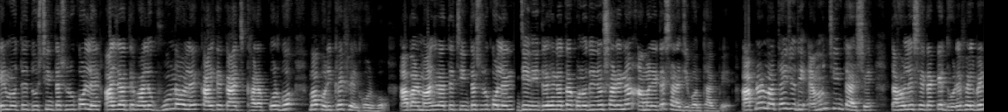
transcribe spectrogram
এর মধ্যে দুশ্চিন্তা শুরু করলেন, আজ রাতে ভালো ঘুম না হলে কালকে কাজ খারাপ করব বা পরীক্ষায় ফেল করব। আবার মাঝ রাতে চিন্তা শুরু করলেন যে নিদ্রাহীনতা কোনোদিনও সারে না, আমার এটা সারা জীবন থাকবে। আপনার মাথায় যদি এমন চিন্তা আসে, তাহলে সেটাকে ধরে ফেলবেন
